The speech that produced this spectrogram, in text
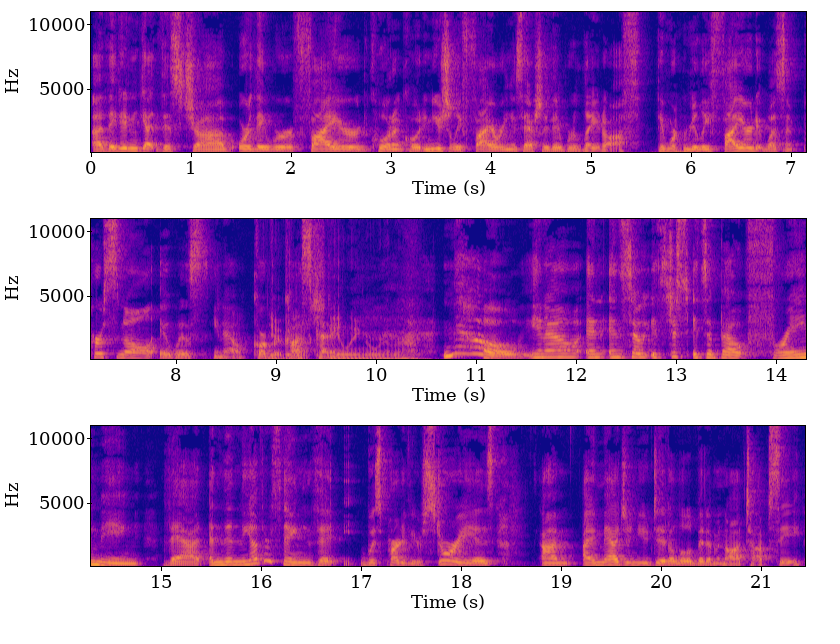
uh, they didn't get this job or they were fired, quote unquote. And usually firing is actually they were laid off. They weren't really fired. It wasn't personal. It was, you know, corporate weren't cost cutting. stealing or whatever No, you know, and and so it's just it's about framing that. And then the other thing that was part of your story is um, I imagine you did a little bit of an autopsy,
